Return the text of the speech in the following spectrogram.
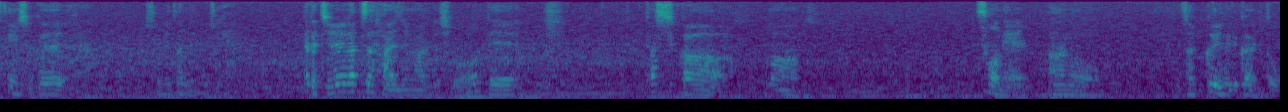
転職、決めたんだっけ？なんか10月始まるでしょ？で、確か、まあ、そうね、あの、ざっくり振り返ると、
